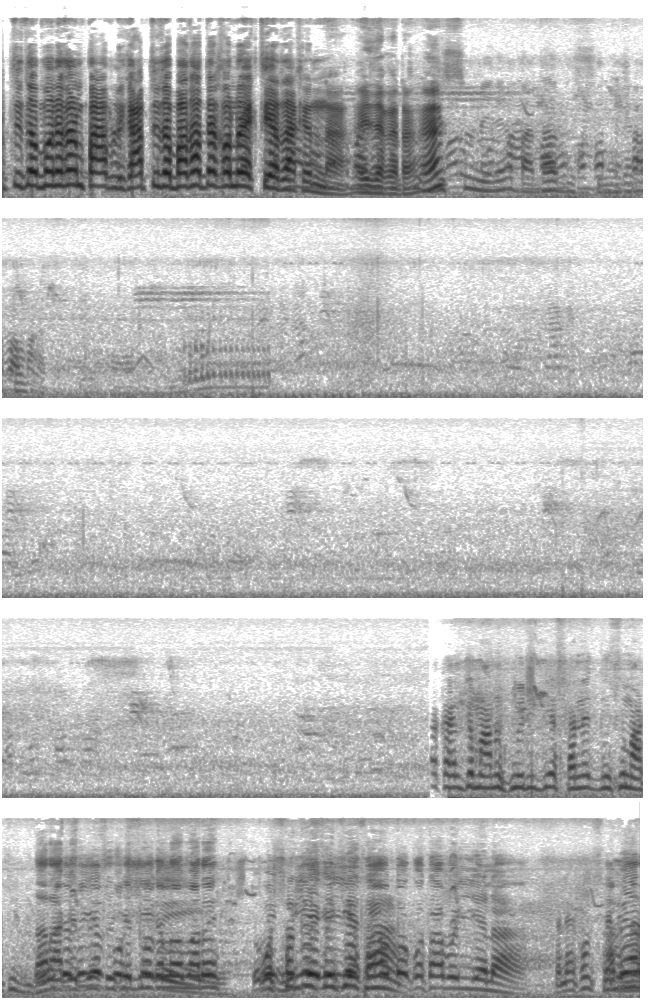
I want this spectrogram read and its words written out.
আপনি তো মনে করেন পাবলিক আপনি তো বাধাতে কোনো এখতিয়ার রাখেন না এই জায়গাটা হ্যাঁ কিছু নেই জায়গা বাধা দিচ্ছি না, এখানে তো- কালকে মানুষ মেরে দিয়ে সানে কিছু মাটি তার আগে তুই চুষে দিয়ে গেল আমারে। সাথে তাও খা। তো কথা না। তাহলে এখন সেলিম আর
